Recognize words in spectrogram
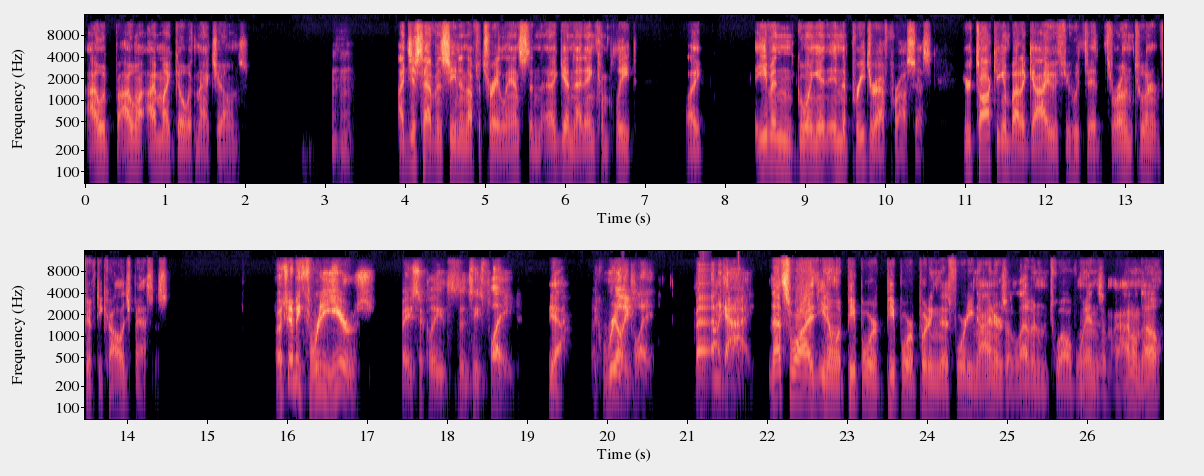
I would I want I might go with Mac Jones. Mhm. I just haven't seen enough of Trey Lance. Again, that incomplete. Like even going in in the pre-draft process, you're talking about a guy who, th- who had thrown 250 college passes. It's going to be three years basically since he's played. Yeah. Like really played. Been the guy. That's why, you know, when people were people were putting the 49ers at 11 and 12 wins, I'm like, I don't know.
